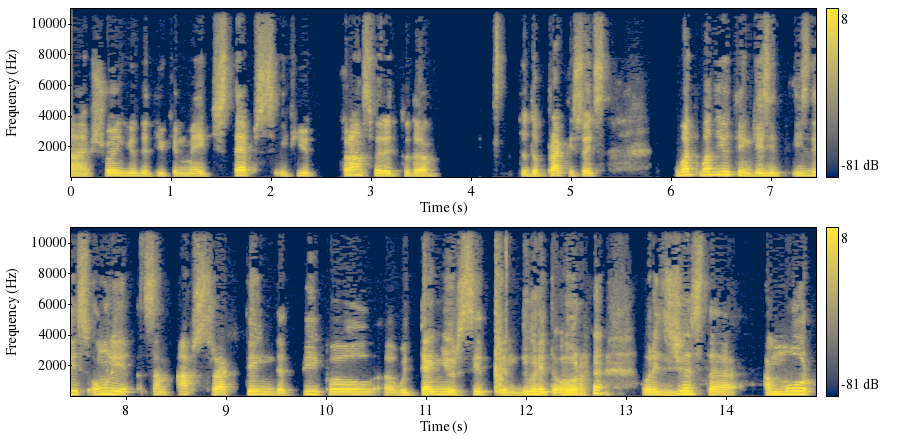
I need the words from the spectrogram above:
life showing you that you can make steps if you transfer it to the to the practice. So it's what what do you think? Is it is this only some abstract thing that people uh, with tenure sit and do it or or it's just a, a more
